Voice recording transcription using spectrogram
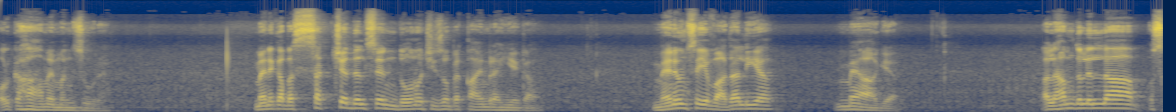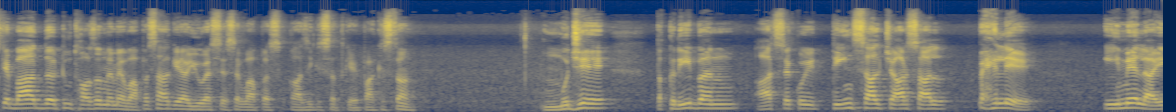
और कहा, हमें मंजूर है। मैंने कहा, बस सच्चे दिल से इन दोनों चीज़ों पर कायम रहिएगा। मैंने उनसे ये वादा लिया, मैं आ गया। अल्हम्दुलिल्लाह, उसके बाद 2000 में मैं वापस आ गया, यूएसए से वापस, गाजी की सदके, पाकिस्तान। मुझे तकरीबन आज से कोई तीन साल, चार साल पहले ईमेल आई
